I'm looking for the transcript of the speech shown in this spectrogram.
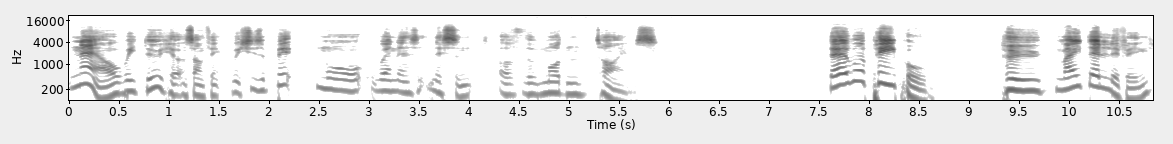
Now we do hit on something which is a bit more reminiscent of the modern times. There were people who made their living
